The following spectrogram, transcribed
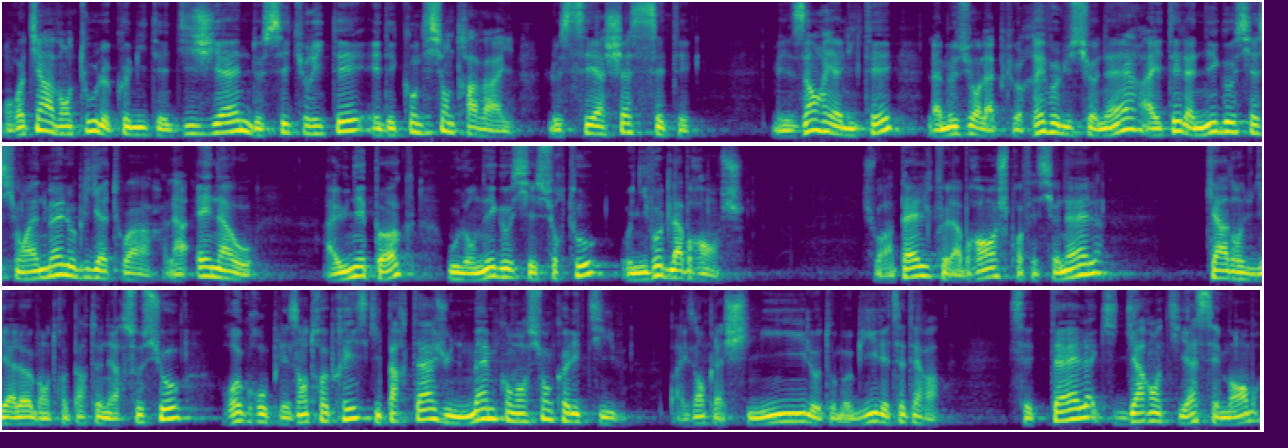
On retient avant tout le comité d'hygiène, de sécurité et des conditions de travail, le CHSCT. Mais en réalité, la mesure la plus révolutionnaire a été la négociation annuelle obligatoire, la NAO, à une époque où l'on négociait surtout au niveau de la branche. Je vous rappelle que la branche professionnelle, cadre du dialogue entre partenaires sociaux, regroupe les entreprises qui partagent une même convention collective, par exemple la chimie, l'automobile, etc. C'est elle qui garantit à ses membres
